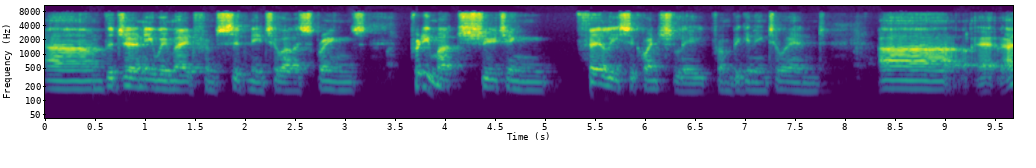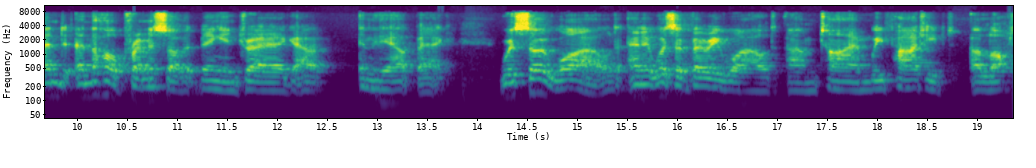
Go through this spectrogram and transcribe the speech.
Um, the journey we made from Sydney to Alice Springs, pretty much shooting fairly sequentially from beginning to end. Uh, and and the whole premise of it being in drag out in the outback was so wild, and it was a very wild um, time. We partied a lot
